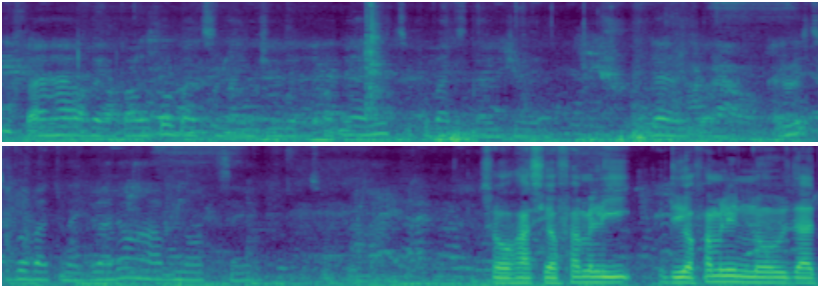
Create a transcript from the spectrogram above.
If I have help, I'll go back to Nigeria. Come here. I need to go back to Nigeria. Then I need to go back to Nigeria. I don't have nothing to go back. So has your family? Do your family know that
